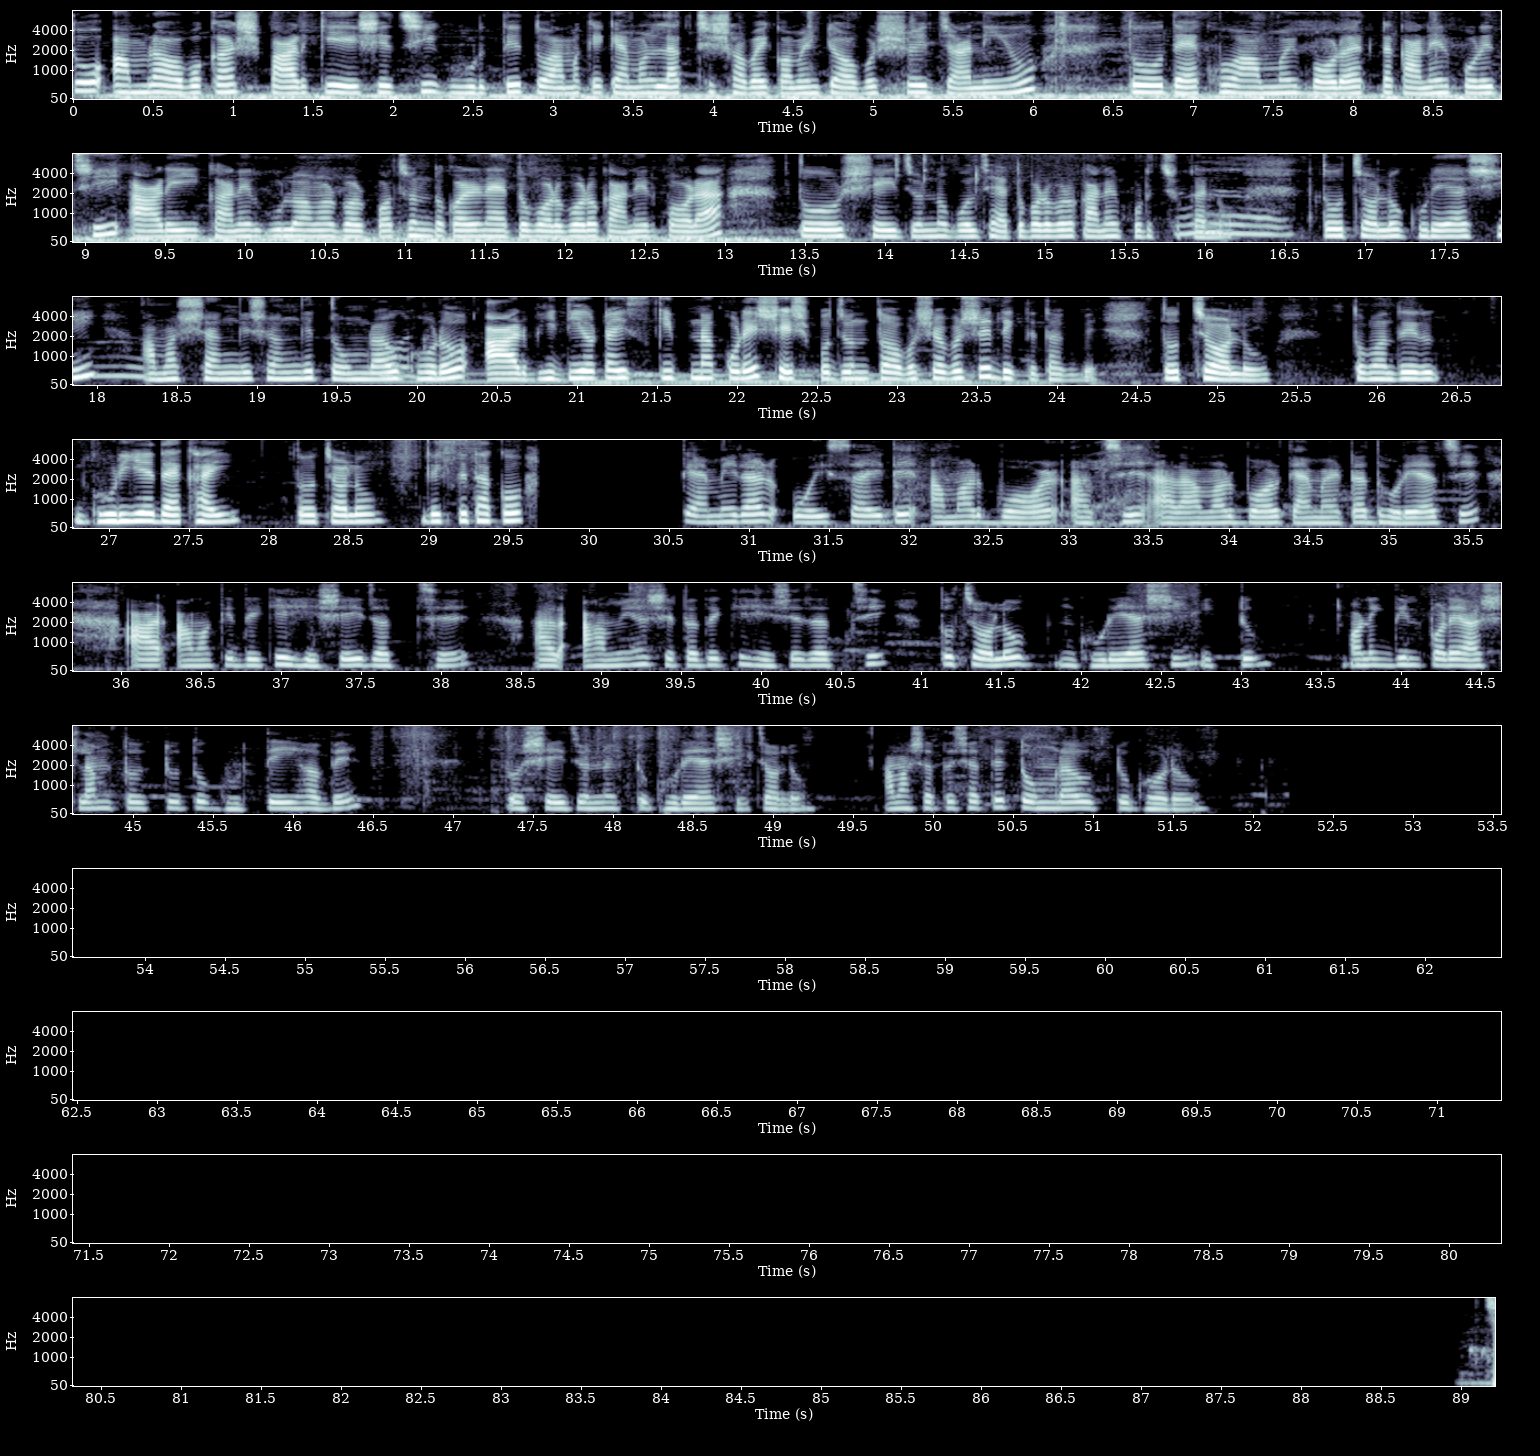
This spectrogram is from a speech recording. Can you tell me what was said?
তো আমরা অবকাশ পার্কে এসেছি ঘুরতে। তো আমাকে কেমন লাগছে সবাই কমেন্টে অবশ্যই জানিও। তো দেখো আমি বড় একটা কানের পরেছি আর এই কানেরগুলো আমার বর পছন্দ করে না, এত বড় বড় কানের পরা। তো সেই জন্য বলছে, এত বড় বড় কানের পরেছো কেন? তো চলো ঘুরে আসি। আমার সঙ্গে সঙ্গে তোমরাও ঘোরো আর ভিডিওটা স্কিপ না করে শেষ পর্যন্ত অবশ্যই অবশ্যই দেখতে থাকবে। তো চলো তোমাদের ঘুরিয়ে দেখাই। তো চলো দেখতে থাকো। ক্যামেরার ওই সাইডে আমার বর আছে আর আমার বর ক্যামেরাটা ধরে আছে আর আমাকে দেখে হেসেই যাচ্ছে আর আমিও সেটা দেখে হেসে যাচ্ছি। তো চলো ঘুরে আসি একটু। অনেক দিন পরে আসলাম তো একটু তো ঘুরতেই হবে। তো সেই জন্য একটু ঘুরে আসি। চলো। আমার সাথে সাথে তোমরাও একটু ঘোরো।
